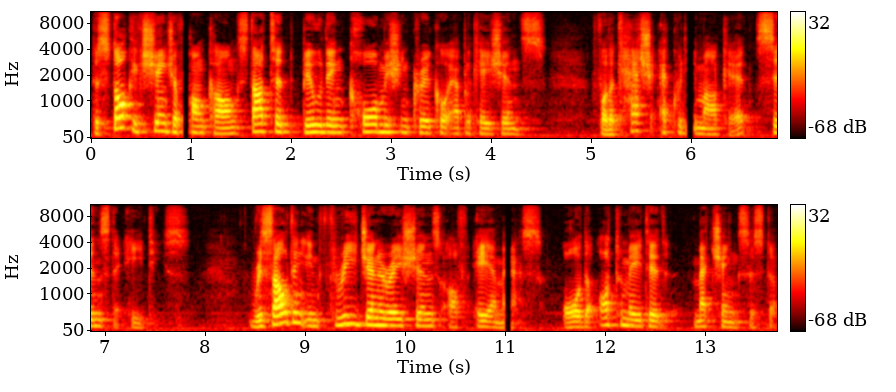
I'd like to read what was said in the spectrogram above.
The Stock Exchange of Hong Kong started building core mission critical applications for the cash equity market since the 80s, resulting in three generations of AMS, or the Automated Matching System.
